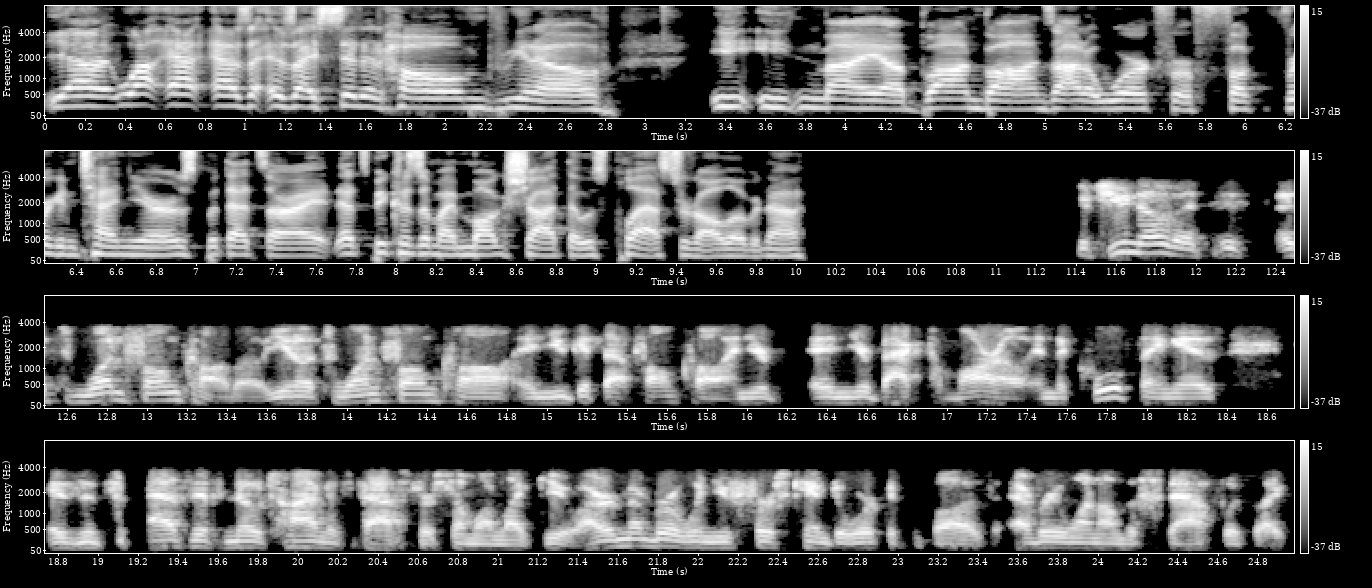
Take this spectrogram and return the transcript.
yeah. Well, as as I sit at home, you know eat, eating my uh, bonbons out of work for fuck friggin' 10 years, but that's all right. That's because of my mugshot that was plastered all over now. But you know that it's, it's one phone call though. You know, it's one phone call and you get that phone call and you're and you're back tomorrow. And the cool thing is is it's as if no time has passed for someone like you. I remember when you first came to work at the Buzz, everyone on the staff was like,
